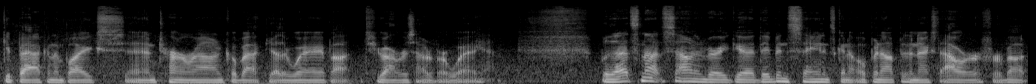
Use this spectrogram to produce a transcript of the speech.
get back on the bikes and turn around, go back the other way, about two hours out of our way. Yeah. But that's not sounding very good. They've been saying it's going to open up in the next hour for about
